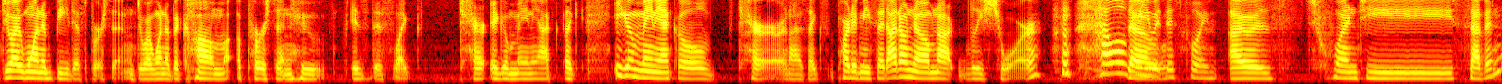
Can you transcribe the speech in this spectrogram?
do I want to be this person? Do I want to become a person who is this like ter- egomaniac, like egomaniacal terror. And I was like, part of me said, I don't know, I'm not really sure. How old so were you at this point? I was 27.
